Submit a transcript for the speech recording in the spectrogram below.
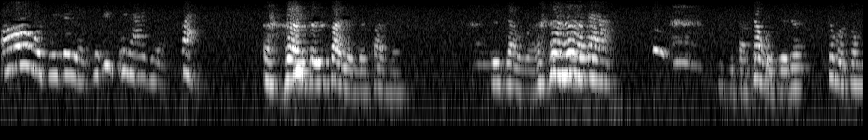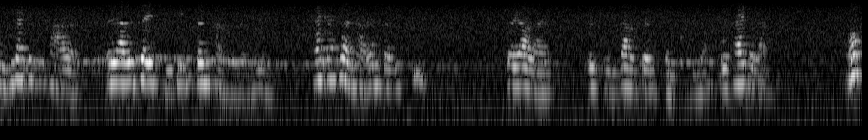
哦，我觉得也是，因为他有范。这是犯人的犯吗？是这样吗？是啊。不知道，但我觉得这么聪明，应该就是他了，因为他是这一集登登场的人物。他应该是很讨厌真实，所以要来就是让真实很重要，我猜的啦。哦，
